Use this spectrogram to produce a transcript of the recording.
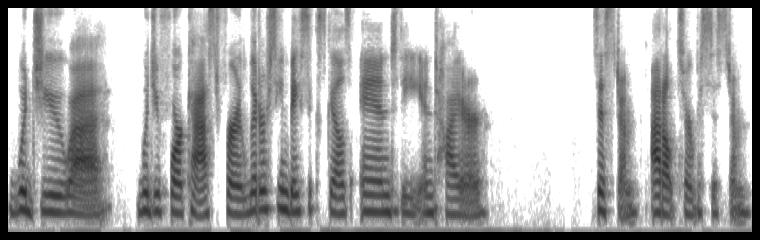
would you uh would you forecast for literacy and basic skills and the entire system, adult service system?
